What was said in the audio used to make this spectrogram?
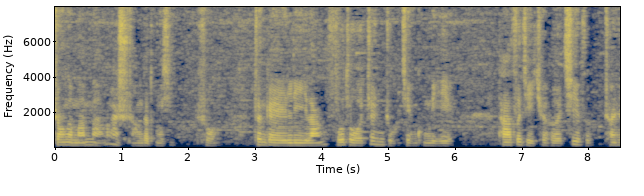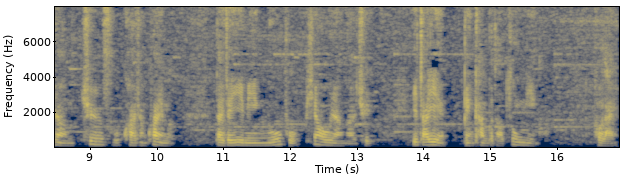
装了满满二十床的东西，说。赠给李郎辅佐真主建功立业，他自己却和妻子穿上军服，跨上快马，带着一名奴仆飘然而去，一眨眼便看不到踪影。后来，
